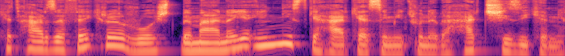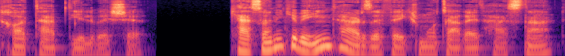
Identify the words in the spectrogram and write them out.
که طرز فکر رشد به معنای این نیست که هر کسی می‌تونه به هر چیزی که می‌خواد تبدیل بشه. کسانی که به این طرز فکر معتقد هستند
